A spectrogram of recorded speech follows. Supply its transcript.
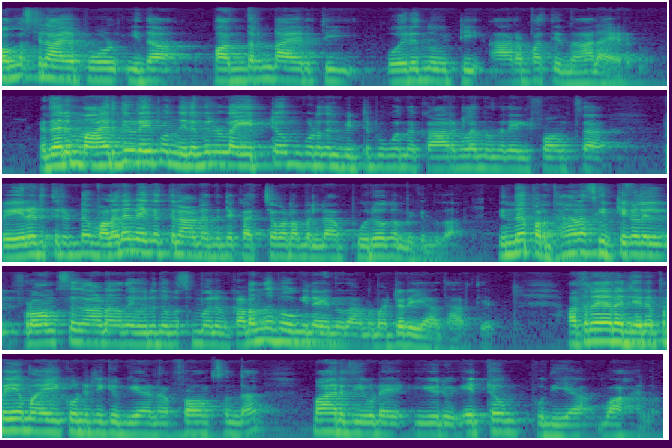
ഓഗസ്റ്റിലായപ്പോൾ ഇത് പന്ത്രണ്ടായിരത്തി ഒരുന്നൂറ്റി അറുപത്തി നാലായിരുന്നു എന്തായാലും മാരുതിയുടെ ഇപ്പോൾ നിലവിലുള്ള ഏറ്റവും കൂടുതൽ വിറ്റുപോകുന്ന കാറുകൾ എന്ന നിലയിൽ ഫ്രോങ്സ് പേരെടുത്തിട്ടുണ്ട്. വളരെ വേഗത്തിലാണ് ഇതിന്റെ കച്ചവടമെല്ലാം പുരോഗമിക്കുന്നത്. ഇന്ന് പ്രധാന സീറ്റുകളിൽ ഫ്രോങ്സ് കാണാതെ ഒരു ദിവസം പോലും കടന്നു പോകില്ല എന്നതാണ് മറ്റൊരു യാഥാർത്ഥ്യം. അത്രയേറെ ജനപ്രിയമായി കൊണ്ടിരിക്കുകയാണ് ഫ്രോങ്സ് എന്ന മാരുതിയുടെ ഈ ഒരു ഏറ്റവും പുതിയ വാഹനം.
